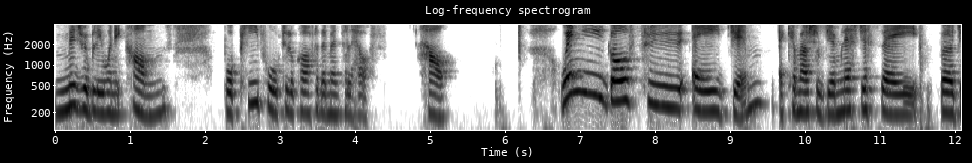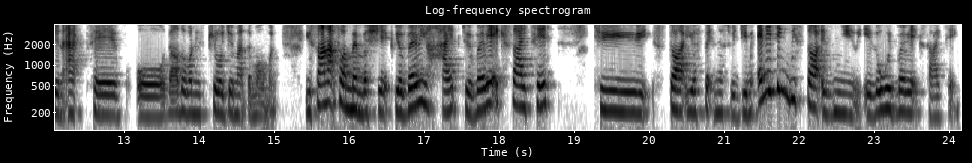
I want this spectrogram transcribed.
miserably when it comes for people to look after their mental health. How? When you go through a gym, a commercial gym, let's just say Virgin Active or the other one is Pure Gym at the moment, you sign up for a membership, you're very hyped, you're very excited to start your fitness regime. Anything we start is new is always very exciting.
